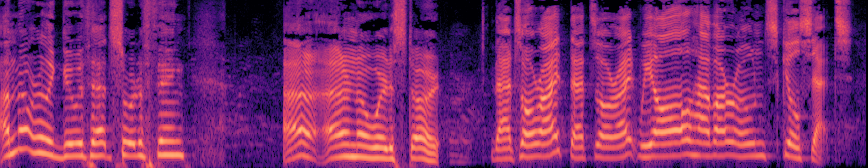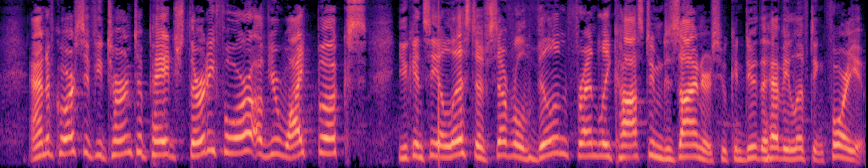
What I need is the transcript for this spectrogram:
I'm not really good with that sort of thing. I I don't know where to start. That's all right. That's all right. We all have our own skill sets. And of course, if you turn to page 34 of your white books, you can see a list of several villain friendly costume designers who can do the heavy lifting for you.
